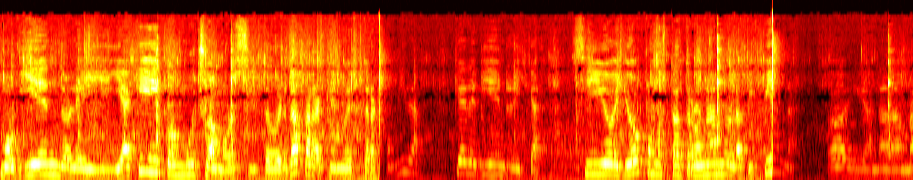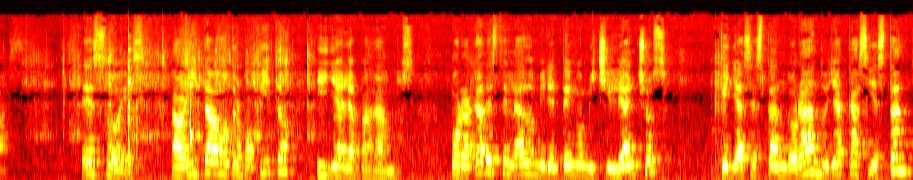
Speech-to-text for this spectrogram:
moviéndole y, aquí con mucho amorcito, ¿verdad? Para que nuestra comida quede bien rica. Sí o yo, como está tronando la pipiana. Oiga, nada más. Eso es. Ahorita otro poquito y ya le apagamos. Por acá de este lado, mire, tengo mis chile anchos que ya se están dorando, ya casi están.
